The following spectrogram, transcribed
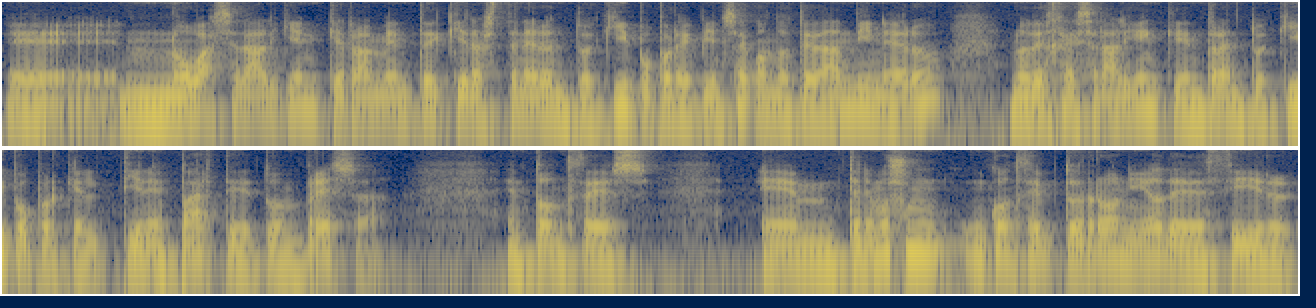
eh, no va a ser alguien que realmente quieras tener en tu equipo, porque piensa cuando te dan dinero, no deja de ser alguien que entra en tu equipo porque tiene parte de tu empresa. Entonces, em, tenemos un, concepto erróneo de decir,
